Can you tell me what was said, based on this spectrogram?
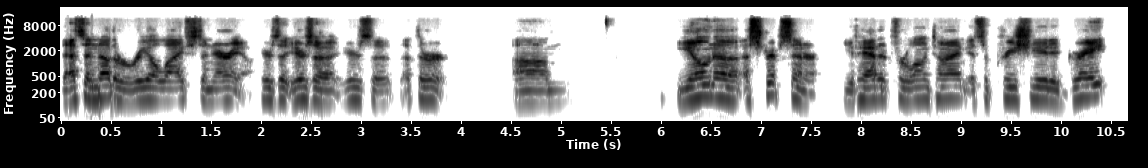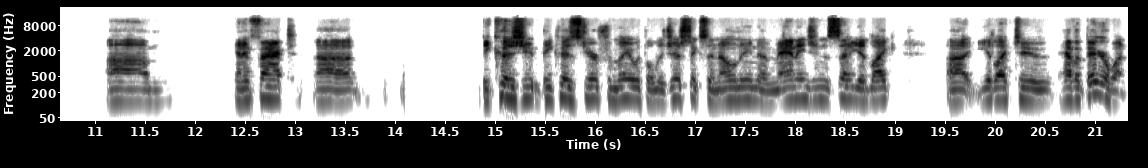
that's another real life scenario. Here's a here's a here's a, a third. Um, you own a, a, strip center. You've had it for a long time. It's appreciated great. Um, and in fact, uh, because you because you're familiar with the logistics and owning and managing the center, you'd like uh, you'd like to have a bigger one,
